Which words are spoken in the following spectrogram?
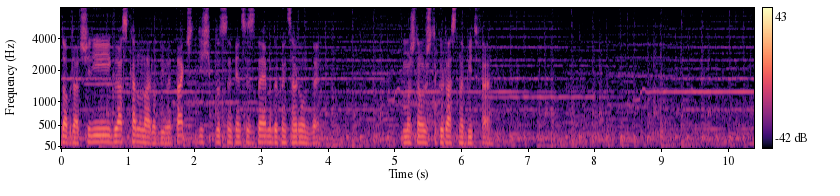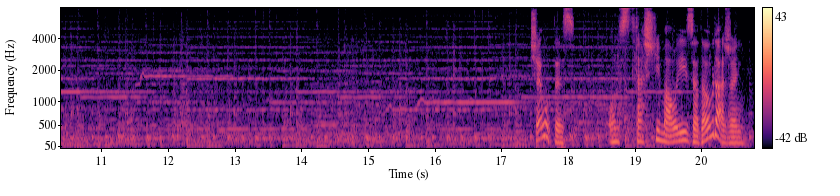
Dobra, czyli glass cannona robimy, tak? 40% więcej zadajemy do końca rundy. Można użyć tego raz na bitwę. Czemu ten... On strasznie mało jej zada obrażeń.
